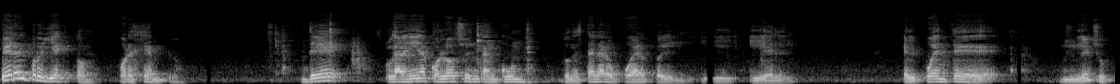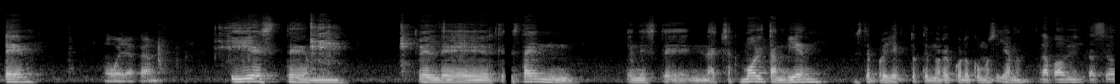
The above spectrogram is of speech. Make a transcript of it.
Pero el proyecto, por ejemplo, de la avenida Colosio en Cancún, donde está el aeropuerto y, el, el puente Nichuté, y este el de que está en, en este en Achacmol también, este proyecto que no recuerdo cómo se llama. La pavimentación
